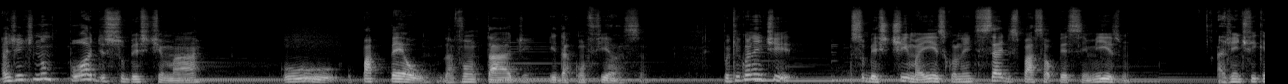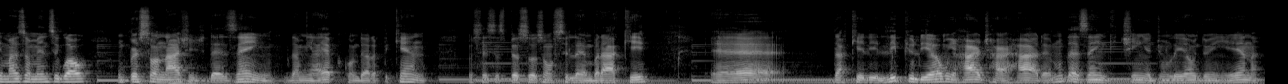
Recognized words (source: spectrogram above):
a gente não pode subestimar o, papel da vontade e da confiança. Porque quando a gente subestima isso, quando a gente cede espaço ao pessimismo, a gente fica mais ou menos igual um personagem de desenho da minha época, quando eu era pequeno. Não sei se as pessoas vão se lembrar aqui. É daquele Lípio Leão e Hard Har Har. Era um desenho que tinha de um leão e de uma hiena.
